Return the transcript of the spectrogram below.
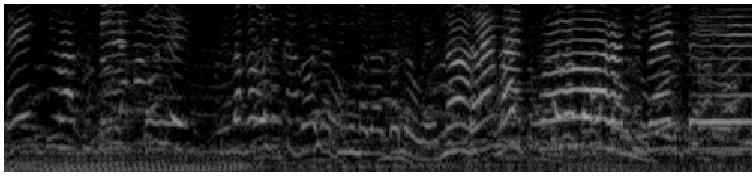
Thank you, happy birthday. Pila ka ulit ito, hindi mo madadalaw eh. Na, Salamat po, happy birthday.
